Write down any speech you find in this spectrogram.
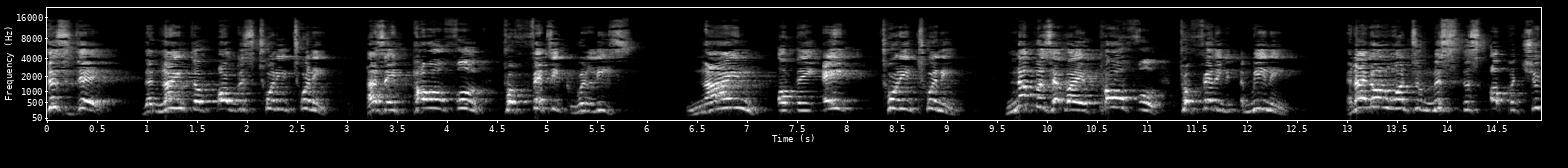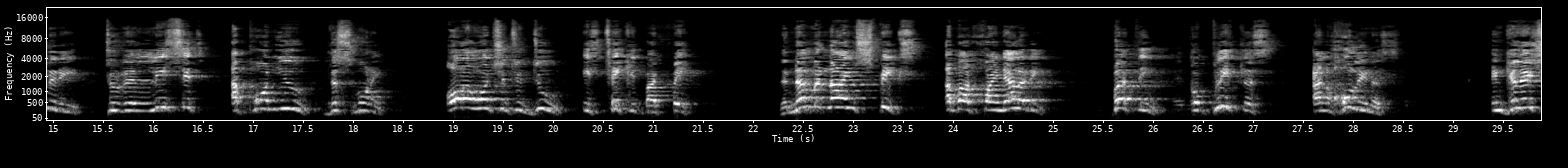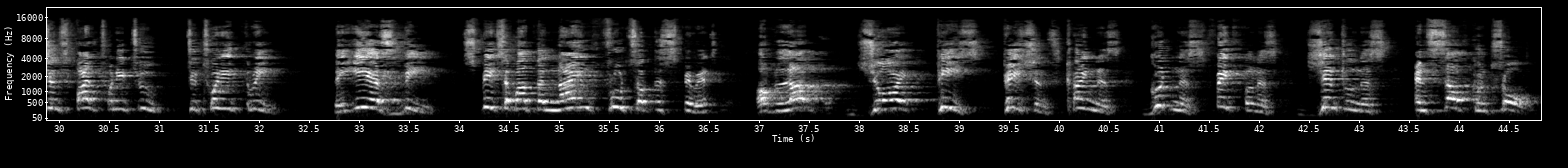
This day, the 9th of August 2020, has a powerful prophetic release. Nine of the eight 2020. Numbers have a powerful prophetic meaning. And I don't want to miss this opportunity to release it upon you this morning. All I want you to do is take it by faith. The number nine speaks about finality, birthing, completeness, and holiness. In Galatians 5:22 to 23, the ESV speaks about the nine fruits of the Spirit of love, joy, peace, patience, kindness, goodness, faithfulness, gentleness, and self-control.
